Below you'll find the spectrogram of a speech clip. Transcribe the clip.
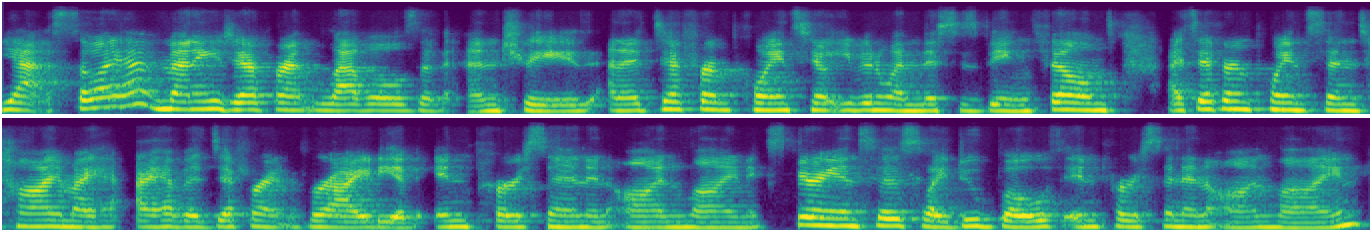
Yeah, so I have many different levels of entries, and at different points, you know, even when this is being filmed, at different points in time, I, I have a different variety of in person and online experiences. So I do both in person and online.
